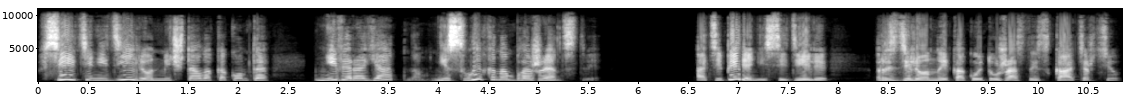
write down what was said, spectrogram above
Все эти недели он мечтал о каком-то невероятном, неслыханном блаженстве. А теперь они сидели, разделенные какой-то ужасной скатертью,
